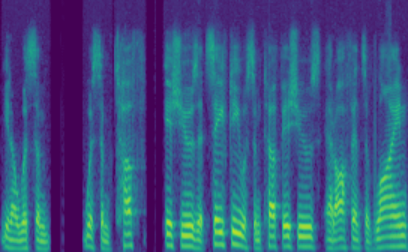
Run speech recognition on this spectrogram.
you know, with some, with some tough issues at safety with some tough issues at offensive line.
